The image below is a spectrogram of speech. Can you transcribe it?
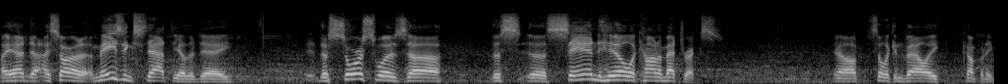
I had, I saw an amazing stat the other day. The source was uh, the uh, Sand Hill Econometrics, you know, Silicon Valley company.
